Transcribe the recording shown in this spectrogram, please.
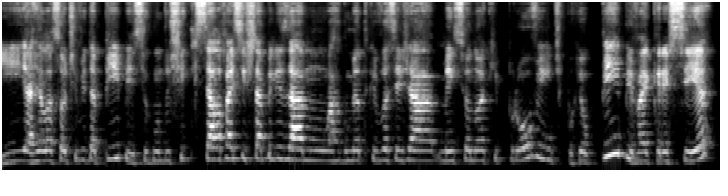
E a relação dívida-PIB, segundo o Stiglitz, ela vai se estabilizar num argumento que você já mencionou aqui para o ouvinte, porque o PIB vai crescer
